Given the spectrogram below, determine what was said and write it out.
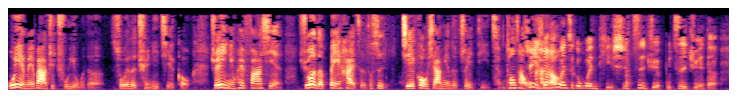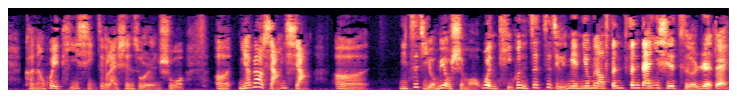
我也没办法去处理我的所谓的权力结构。所以你会发现，所有的被害者都是结构下面的最底层。通常我看到，所以说他问这个问题是自觉不自觉的。可能会提醒这个来申诉的人说，呃，你要不要想一想，呃，你自己有没有什么问题，或者你自自己里面你有没有要分分担一些责任？对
